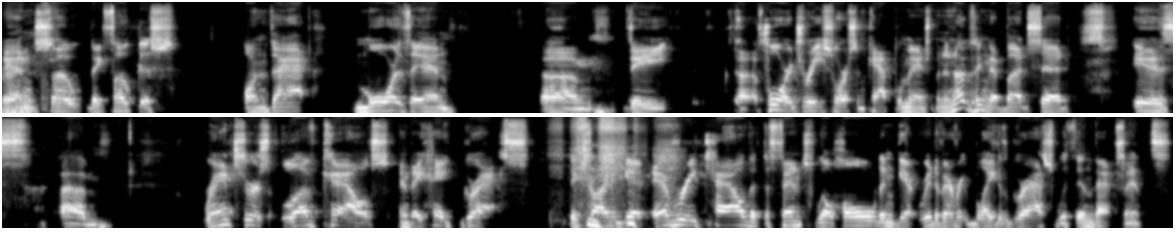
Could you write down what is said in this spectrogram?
Right. And so they focus on that more than um, the uh, forage resource and capital management. Another thing that Bud said is um, ranchers love cows and they hate grass. They try to get every cow that the fence will hold and get rid of every blade of grass within that fence.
